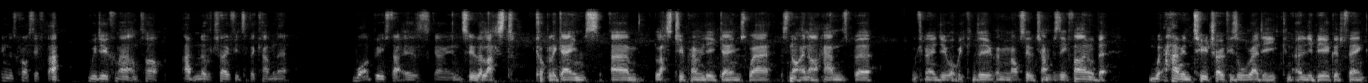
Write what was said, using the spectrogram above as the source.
fingers crossed if that we do come out on top, add another trophy to the cabinet what a boost that is going into the last couple of games, um, last two Premier League games where it's not in our hands, but we can only do what we can do, and obviously the Champions League final. But having two trophies already can only be a good thing.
